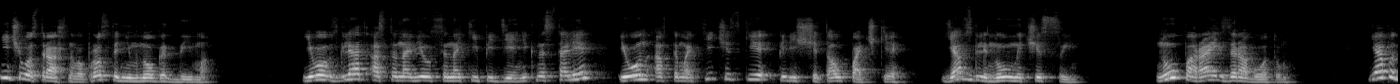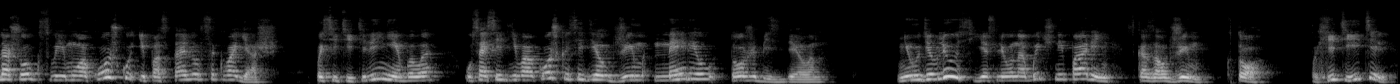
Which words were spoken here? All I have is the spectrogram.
Ничего страшного, просто немного дыма. Его взгляд остановился на кипе денег на столе, и он автоматически пересчитал пачки. Я взглянул на часы. Ну, пора и за работу. Я подошел к своему окошку и поставил саквояж. Посетителей не было. У соседнего окошка сидел Джим Мэрил, тоже без дела. «Не удивлюсь, если он обычный парень», — сказал Джим. «Кто?» «Похититель.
